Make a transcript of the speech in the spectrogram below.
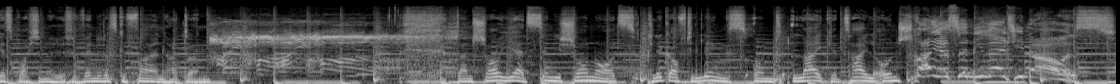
Jetzt brauche ich deine Hilfe. Wenn dir das gefallen hat, dann. Dann schau jetzt in die Shownotes, klick auf die Links und like, teile und schrei es in die Welt hinaus!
